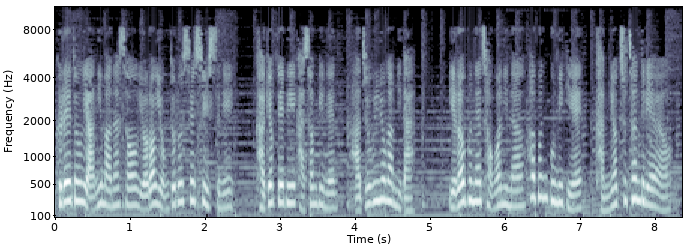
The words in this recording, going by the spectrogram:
그래도 양이 많아서 여러 용도로 쓸 수 있으니 가격 대비 가성비는 아주 훌륭합니다. 여러분의 정원이나 화분 꾸미기에 강력 추천드려요.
